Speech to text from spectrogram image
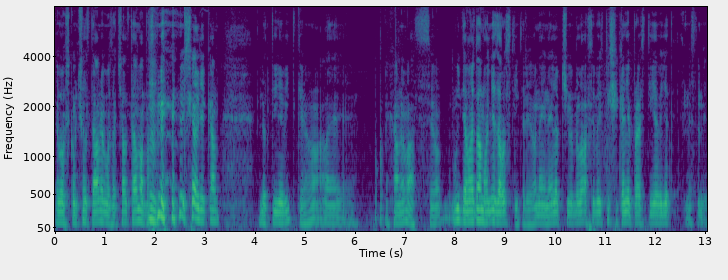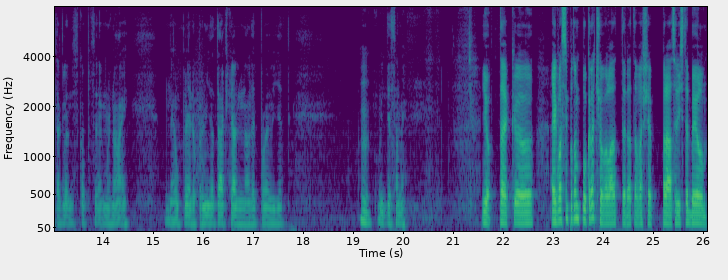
nebo skončil tam, nebo začal tam a potom hmm. šel někam do té devítky, no, ale nechám na vás, jo. Uvidíte, ono je tam hodně zarostlý tady, jo. Nej, nejlepší by bylo asi být v té šikaně prostý je vidět, myslím i takhle z kopce, možná i ne úplně do první zatáčky, ale na depo je vidět. Hmm. Uvidíte sami. Jo, tak eh, a jak vlastně potom pokračovala teda ta vaše práce, když jste byl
